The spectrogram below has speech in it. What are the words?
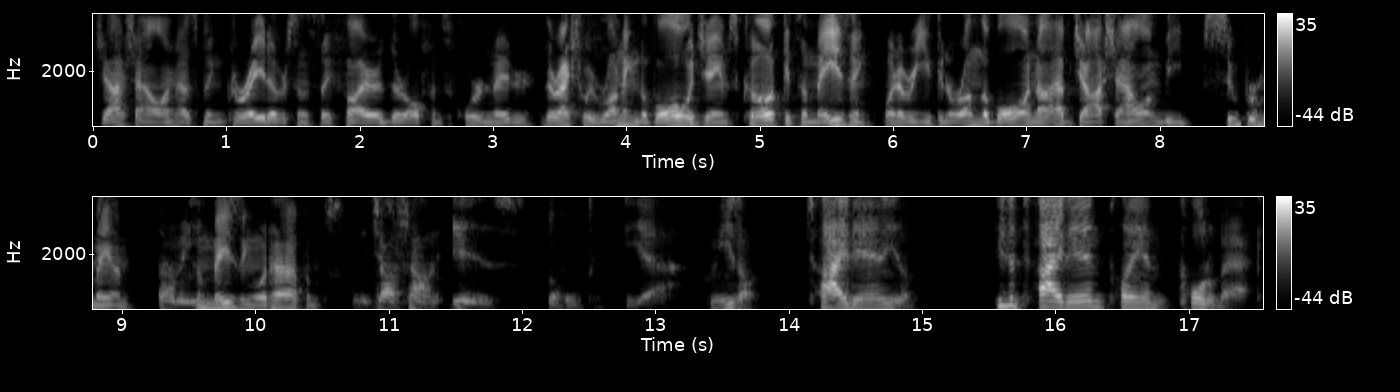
Josh Allen has been great ever since they fired their offensive coordinator. They're actually running the ball with James Cook. It's amazing whenever you can run the ball and not have Josh Allen be Superman. I mean, It's amazing what happens. I mean, Josh Allen is, The whole team. yeah. I mean, he's a tight end. He's a he's a tight end playing quarterback.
